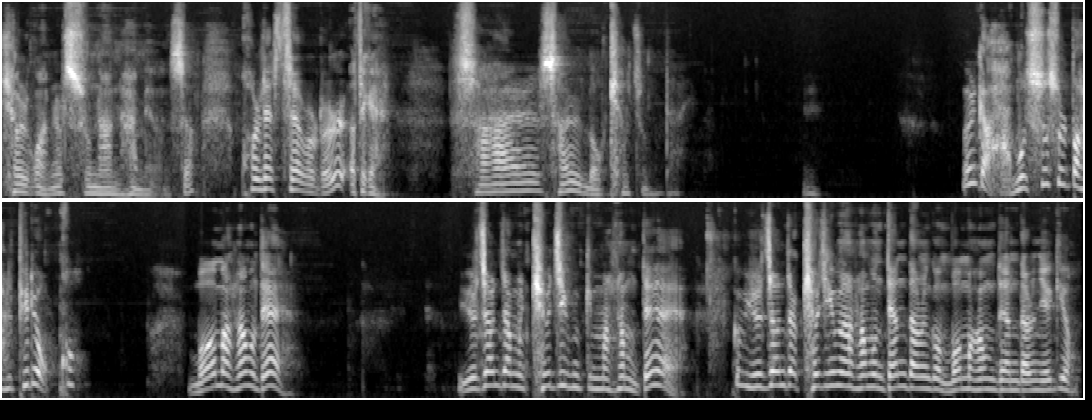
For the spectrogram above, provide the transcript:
혈관을 순환하면서 콜레스테롤을 어떻게 살살 녹여준다. 그러니까 아무 수술도 할 필요 없고 뭐만 하면 돼. 유전자만 켜지기만 하면 돼. 그럼 유전자 켜지기만 하면 된다는 건 뭐만 하면 된다는 얘기요?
